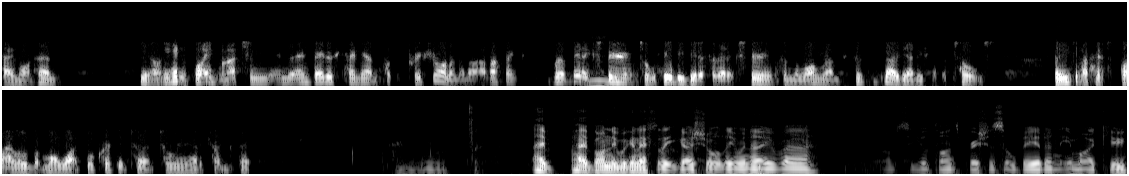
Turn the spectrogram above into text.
came on him. You know, and he hadn't played much, and and, and batters came out and put the pressure on him, and I, and I think but that mm. experience, mm. he'll be better for that experience in the long run because there's no doubt he's got the tools. But he's going to have to play a little bit more white ball cricket to, to learn how to cope with that. Mm. Hey, hey, Bondi, we're going to have to let you go shortly. We know, uh, obviously, your time's precious, albeit in MIQ.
